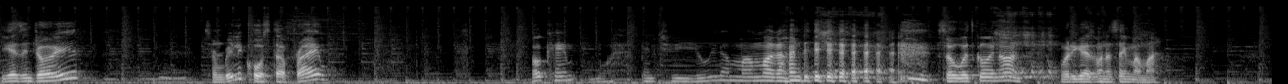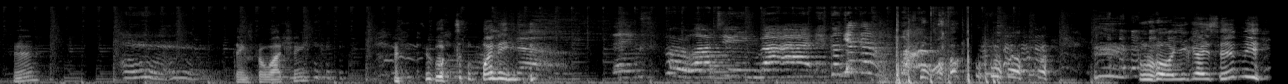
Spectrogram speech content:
You guys enjoy it? Some really cool stuff, right? Okay, what happened to you, la mama grande? so what's going on? What do you guys want to say, mama? Huh? Thanks for watching. what's so funny? No. Thanks for watching. Bye. Go get them. Whoa, you guys hit me.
